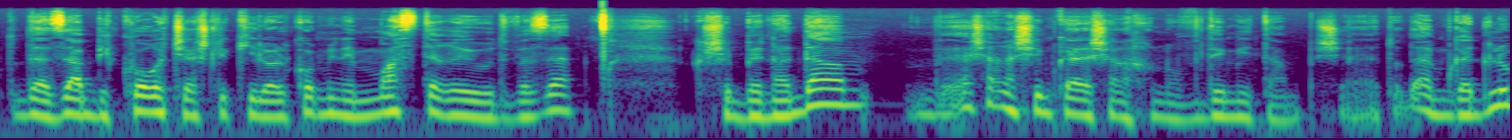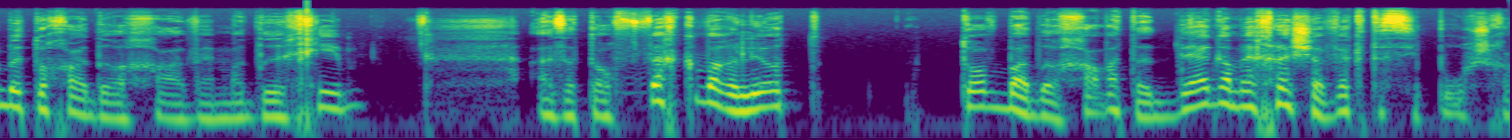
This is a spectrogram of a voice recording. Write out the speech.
אתה יודע זה הביקורת שיש לי כאילו על כל מיני מאסטריות וזה כשבן אדם ויש אנשים כאלה שאנחנו עובדים איתם שאתה יודע הם גדלו בתוך ההדרכה והם מדריכים אז אתה הופך כבר להיות טוב בהדרכה ואתה יודע גם איך לשווק את הסיפור שלך.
